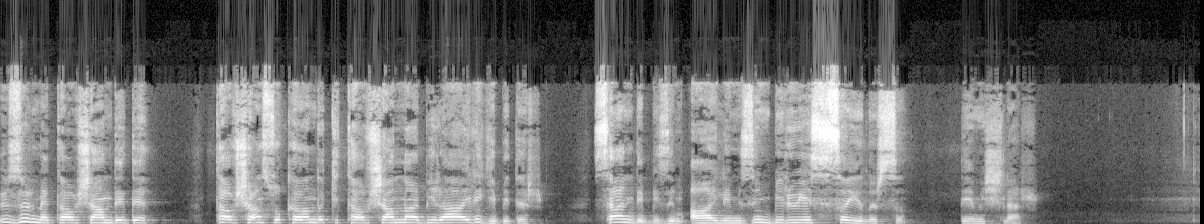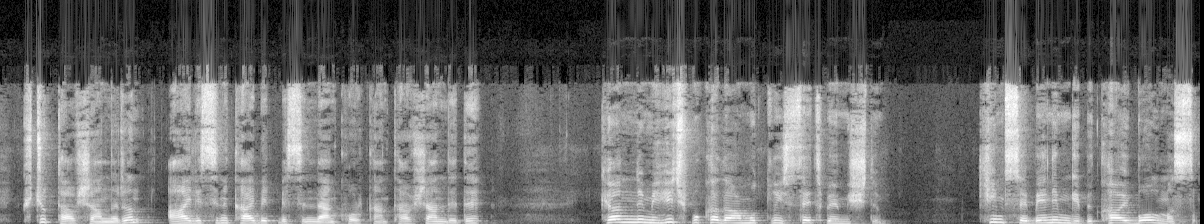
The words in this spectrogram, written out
üzülme tavşan dede. Tavşan sokağındaki tavşanlar bir aile gibidir. Sen de bizim ailemizin bir üyesi sayılırsın demişler. Küçük tavşanların ailesini kaybetmesinden korkan tavşan dede, kendimi hiç bu kadar mutlu hissetmemiştim. Kimse benim gibi kaybolmasın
